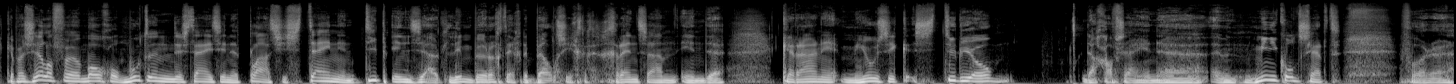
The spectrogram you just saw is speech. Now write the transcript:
Ik heb haar zelf mogen ontmoeten destijds in het plaatsje Stijn... In, diep in Zuid-Limburg tegen de Belgische grens aan... in de Kerane Music Studio. Daar gaf zij een, uh, een mini-concert voor een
